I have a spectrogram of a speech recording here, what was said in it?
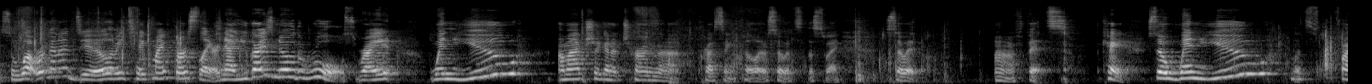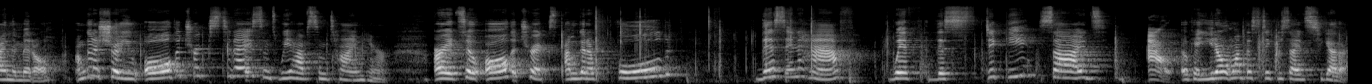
so what we're gonna do, let me take my first layer. Now, you guys know the rules, right? When you, I'm actually gonna turn the pressing pillow so it's this way. So it uh, fits. Okay, so when you, let's find the middle. I'm gonna show you all the tricks today since we have some time here. All right, so all the tricks, I'm gonna fold this in half with the sticky sides out. Okay, you don't want the sticky sides together.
